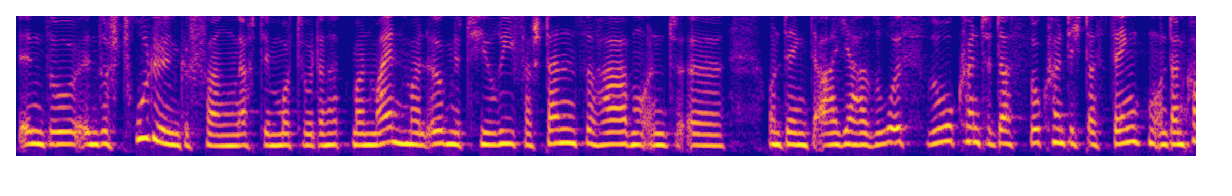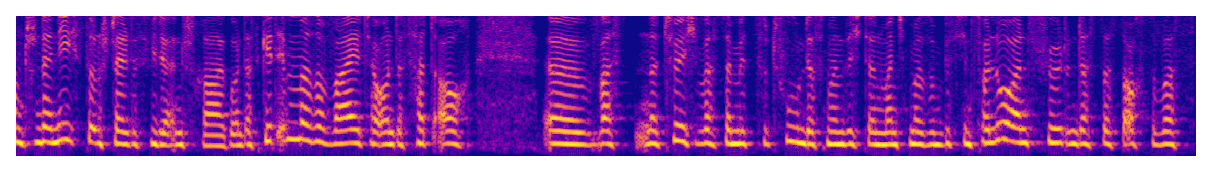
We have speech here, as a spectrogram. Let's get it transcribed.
in so, in so Strudeln gefangen nach dem Motto. Dann hat man meint mal irgendeine Theorie verstanden zu haben und, äh, und denkt, ah ja, so ist, so könnte das, so könnte ich das denken. Und dann kommt schon der Nächste und stellt es wieder in Frage. Und das geht immer so weiter. Und das hat auch äh, was natürlich was damit zu tun, dass man sich dann manchmal so ein bisschen verloren fühlt und dass das auch so was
